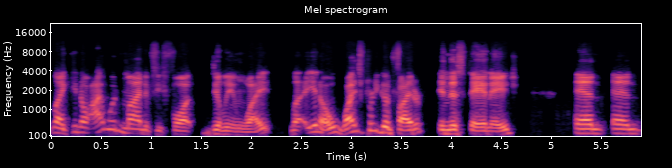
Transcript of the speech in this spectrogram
like, you know, I wouldn't mind if he fought Dillian Whyte. You know, Whyte's pretty good fighter in this day and age. And, and,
